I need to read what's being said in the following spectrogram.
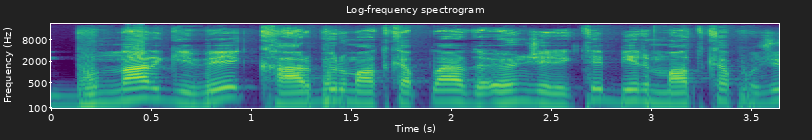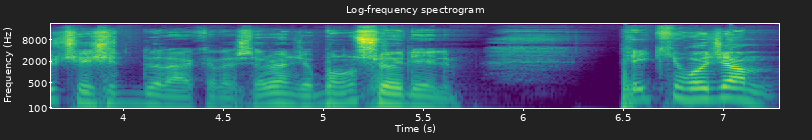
bunlar gibi karbür matkaplar da öncelikle bir matkap ucu çeşididir arkadaşlar. Önce bunu söyleyelim. Peki hocam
